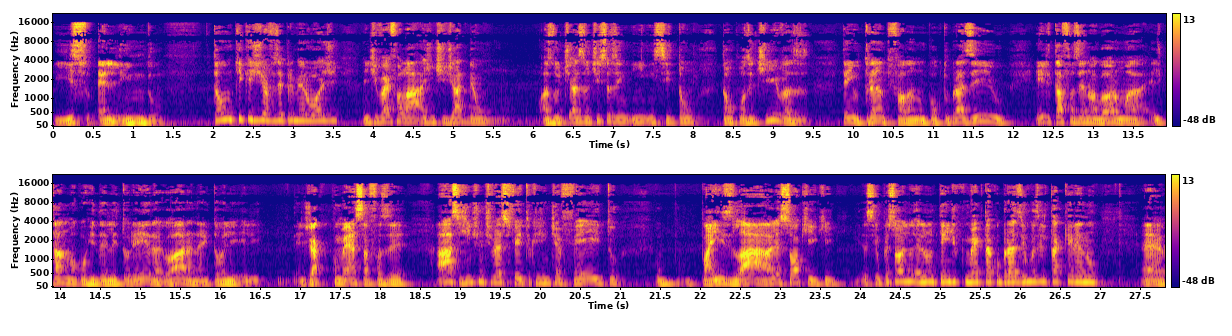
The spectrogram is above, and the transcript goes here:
E isso é lindo. Então, o que, que a gente vai fazer primeiro hoje? A gente vai falar, a gente já deu um, as, notícias, as notícias em, em si tão, tão positivas. Tem o Trump falando um pouco do Brasil. Ele está fazendo agora uma. Ele está numa corrida eleitoreira agora, né? Então ele, ele, ele já começa a fazer. Ah, se a gente não tivesse feito o que a gente tinha feito, o país lá, olha só que, que assim, o pessoal ele não entende como é que tá com o Brasil, mas ele tá querendo, é,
